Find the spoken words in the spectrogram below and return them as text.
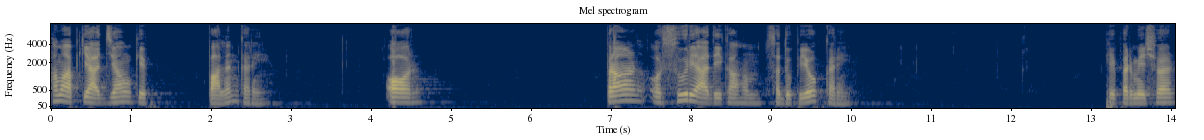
हम आपकी आज्ञाओं के पालन करें और प्राण और सूर्य आदि का हम सदुपयोग करें। हे परमेश्वर,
